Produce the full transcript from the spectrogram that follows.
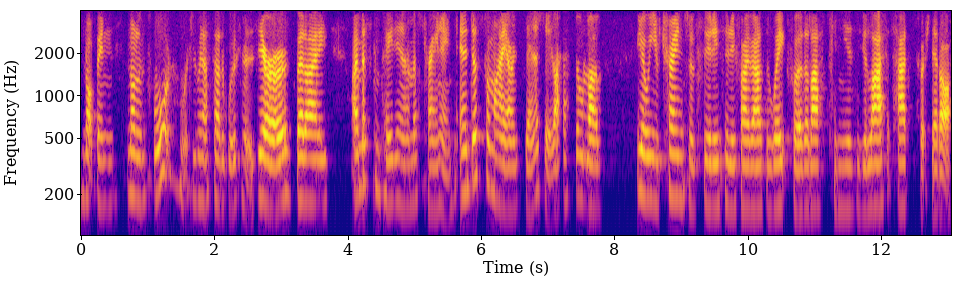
not been not in sport, which is when I started working at Xero. But I I miss competing and I miss training, and just for my own sanity. Like I still love, you know, when you've trained for 30, 35 hours a week for the last 10 years of your life, it's hard to switch that off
